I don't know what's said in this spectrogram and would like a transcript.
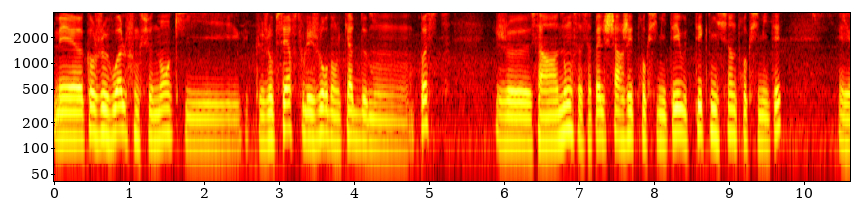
Mais euh, quand je vois le fonctionnement qui, que j'observe tous les jours dans le cadre de mon poste, je, ça a un nom, ça s'appelle chargé de proximité ou technicien de proximité. Et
